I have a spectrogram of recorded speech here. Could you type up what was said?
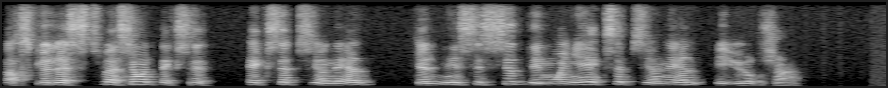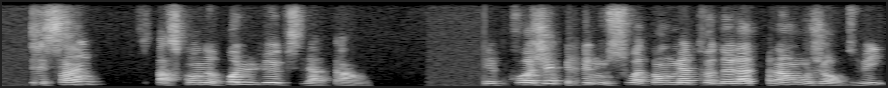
parce que la situation est exceptionnelle qu'elle nécessite des moyens exceptionnels et urgents. C'est simple, parce qu'on n'a pas le luxe d'attendre. Les projets que nous souhaitons mettre de l'avant aujourd'hui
